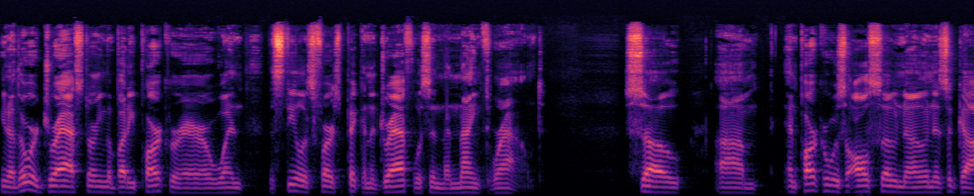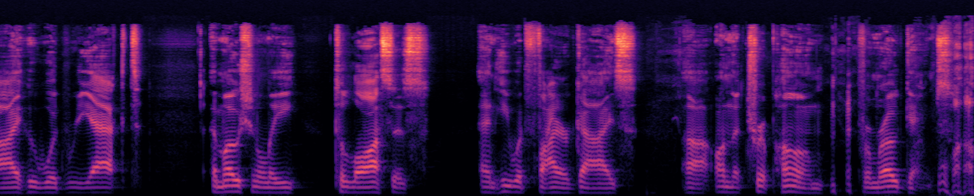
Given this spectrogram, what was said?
You know, there were drafts during the Buddy Parker era when the Steelers' first pick in the draft was in the ninth round. So, um, and Parker was also known as a guy who would react emotionally to losses, and he would fire guys uh, on the trip home from road games. Wow.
